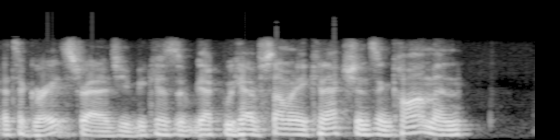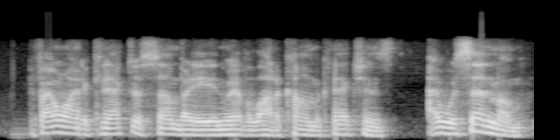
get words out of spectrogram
It's a great strategy because like, we have so many connections in common. If I wanted to connect with somebody and we have a lot of common connections, I would send them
